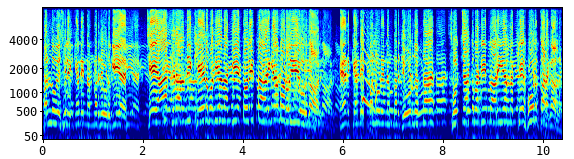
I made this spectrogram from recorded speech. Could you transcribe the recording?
ਪੱਲੂ ਇਸ ਲਈ ਕਹਿੰਦੇ ਨੰਬਰ ਜੋੜ ਗਈ ਹੈ। ਜੇ ਆਹ ਖਿਡਾਰਨ ਦੀ ਖੇਡ ਵਧੀਆ ਲੱਗੀ ਇੱਕ ਵਾਰੀ ਤਾੜੀਆਂ ਮਾਰੋ ਜੀ ਜ਼ੋਰਦਾਰ। ਐਨ ਕਹਿੰਦੇ ਪੱਲੂ ਨੇ ਨੰਬਰ ਜੋੜ ਦਿੱਤਾ ਸੋਚਾ ਕਬੱਡੀ ਪਾਰੀ ਆ ਲੱਖੇ ਹੁਣ ਕਰ ਗੱਲ।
